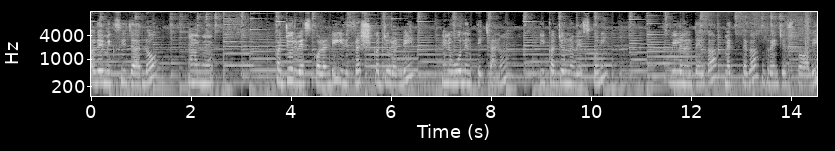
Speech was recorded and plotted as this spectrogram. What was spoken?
అదే మిక్సీ జార్లో మనము ఖర్జూర్ వేసుకోవాలండి. ఇది ఫ్రెష్ ఖర్జూర్ అండి. నేను ఊరి నుంచి తెచ్చాను. ఈ ఖర్జూర్ను వేసుకొని వీలైనంతగా మెత్తగా గ్రైండ్ చేసుకోవాలి.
